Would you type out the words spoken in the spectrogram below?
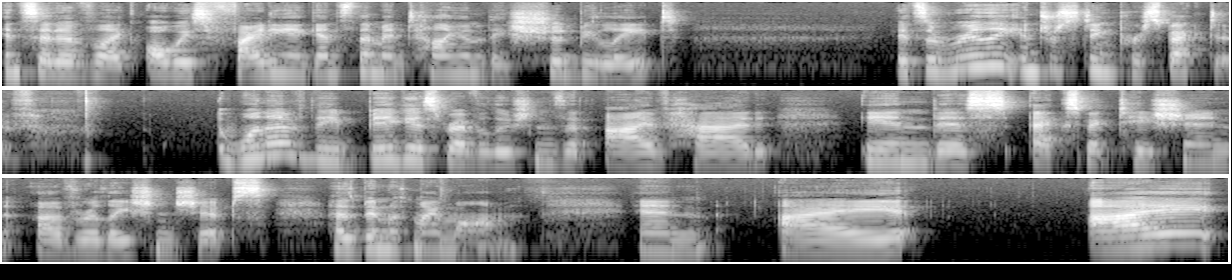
instead of like always fighting against them and telling them they should be late? It's a really interesting perspective. One of the biggest revolutions that I've had in this expectation of relationships has been with my mom. And I I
